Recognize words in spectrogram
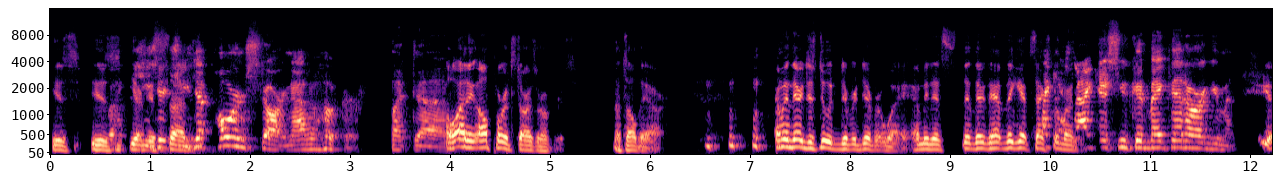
his his well, youngest she's a, son. She's a porn star, not a hooker. But uh, oh, I think all porn stars are hookers. That's all they are. I mean, they're just doing it a different, different way. I mean, it's they they, they get sex for money. I guess you could make that argument. Yeah,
